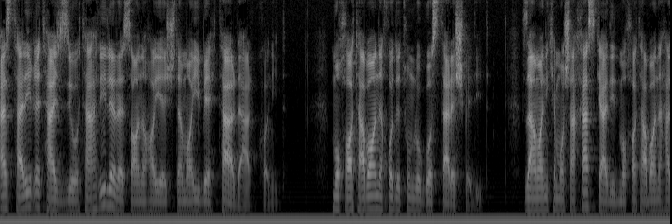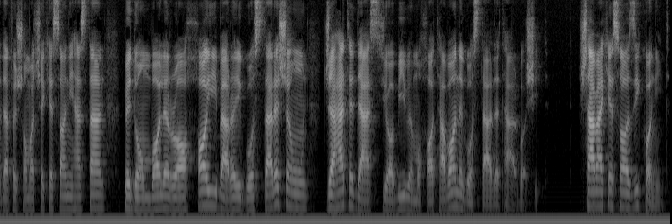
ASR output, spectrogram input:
از طریق تجزیه و تحلیل رسانه های اجتماعی بهتر درک کنید. مخاطبان خودتون رو گسترش بدید. زمانی که مشخص کردید مخاطبان هدف شما چه کسانی هستند به دنبال راههایی برای گسترش اون جهت دستیابی به مخاطبان گسترده تر باشید. شبکه سازی کنید.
